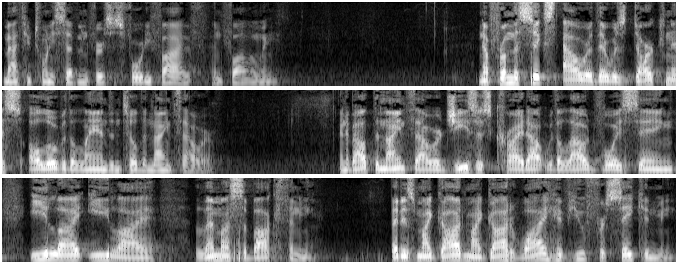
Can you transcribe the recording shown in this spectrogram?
Matthew 27, verses 45 and following. Now, from the sixth hour, there was darkness all over the land until the ninth hour. And about the ninth hour, Jesus cried out with a loud voice, saying, Eli, Eli, lema sabachthani. That is, my God, my God, why have you forsaken me?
